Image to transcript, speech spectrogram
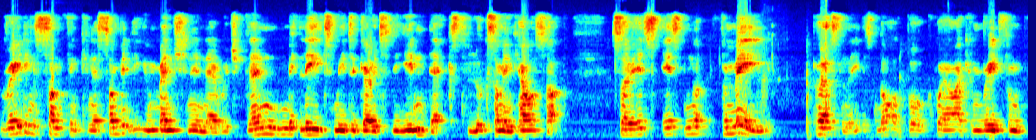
reading something and there's something that you mention in there which then leads me to go to the index to look something else up. So it's it's not for me personally it's not a book where i can read from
